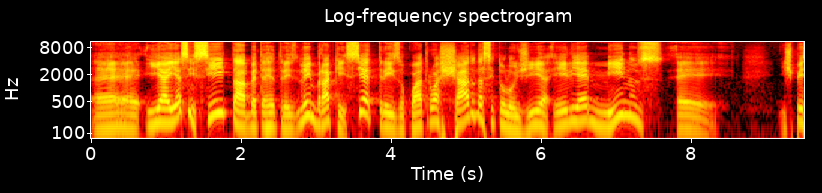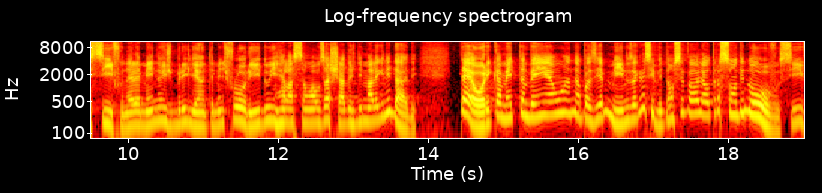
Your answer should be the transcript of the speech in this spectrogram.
É, e aí, assim, se tá Bethesda 3, lembrar que se é 3 ou 4, o achado da citologia ele é menos é, específico, né? ele é menos brilhante, é menos florido em relação aos achados de malignidade. Teoricamente também é uma neoplasia menos agressiva. Então você vai olhar ultrassom de novo. Se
